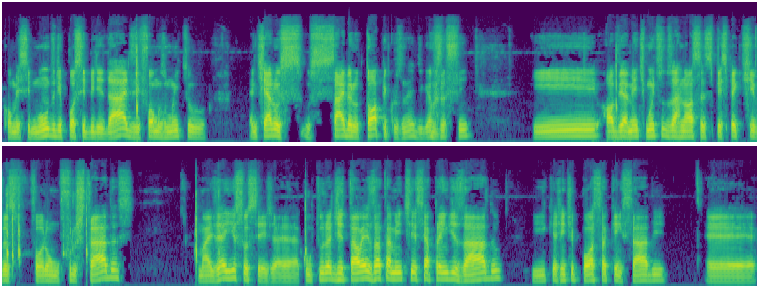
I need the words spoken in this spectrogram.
como esse mundo de possibilidades e fomos muito a gente era os, os cyberutópicos, né, digamos assim, e, obviamente, muitas das nossas perspectivas foram frustradas, mas é isso, ou seja, é, a cultura digital é exatamente esse aprendizado e que a gente possa, quem sabe, é,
